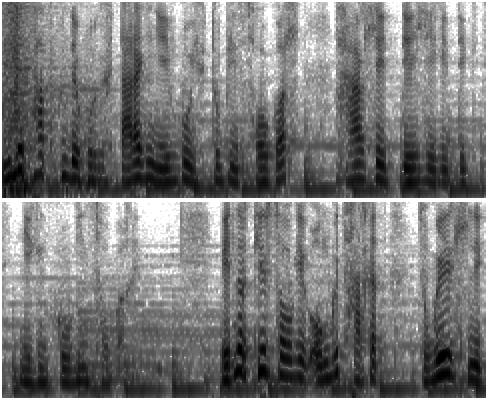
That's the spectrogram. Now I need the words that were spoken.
Ингээд та бүхэндээ хүргэх дараагийн эвгүй YouTube-ийн сувг бол Harley Daily гэдэг нэгэн хүүгийн сувг байна. Бид нар тэр сувгийг өнгөц харахад зүгээр л нэг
